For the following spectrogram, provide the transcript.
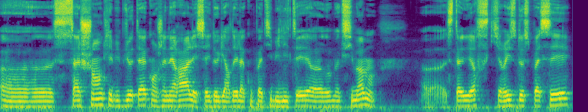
euh, sachant que les bibliothèques en général essayent de garder la compatibilité euh, au maximum c'est-à-dire ce qui risque de se passer,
